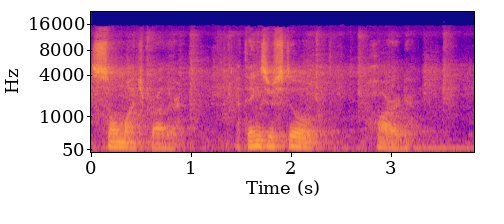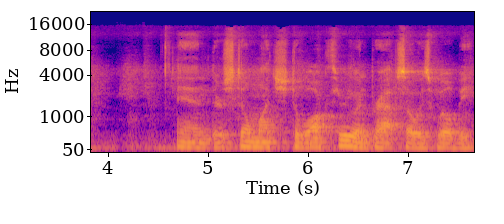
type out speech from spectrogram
so much, brother. Things are still hard, and there's still much to walk through, and perhaps always will be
